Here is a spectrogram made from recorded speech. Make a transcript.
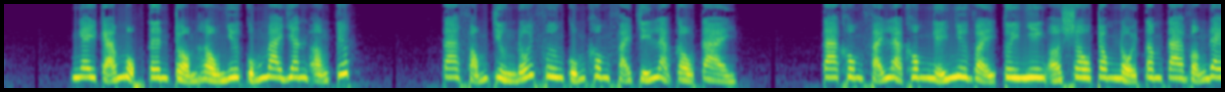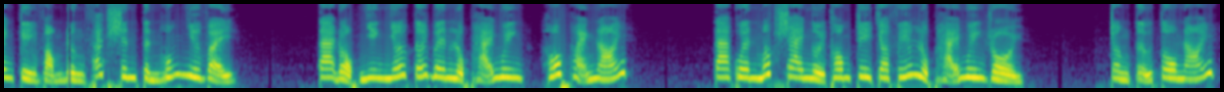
Ngay cả một tên trộm hầu như cũng mai danh ẩn tiếp. Ta phỏng chừng đối phương cũng không phải chỉ là cầu tài. Ta không phải là không nghĩ như vậy, tuy nhiên ở sâu trong nội tâm ta vẫn đang kỳ vọng đừng phát sinh tình huống như vậy. Ta đột nhiên nhớ tới bên lục hải nguyên, hốt hoảng nói. Ta quên mất sai người thông tri cho phía lục hải nguyên rồi. Trần Tử Tô nói.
